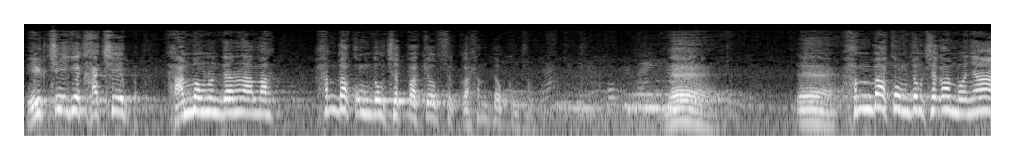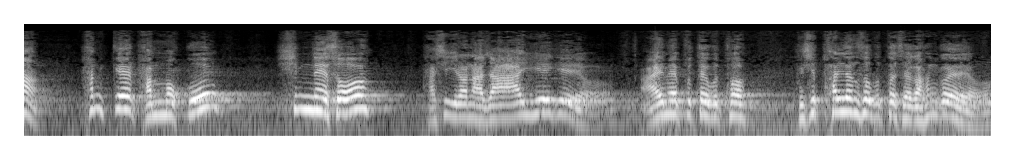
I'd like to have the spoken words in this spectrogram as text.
일찍이 같이 밥 먹는 데는 아마 한박 공동체밖에 없을 거야, 한박 공동. 네. 네. 한박 공동체가 뭐냐? 함께 밥 먹고 힘내서 다시 일어나자 이 얘기예요. IMF 때부터 98년서부터 제가 한 거예요.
